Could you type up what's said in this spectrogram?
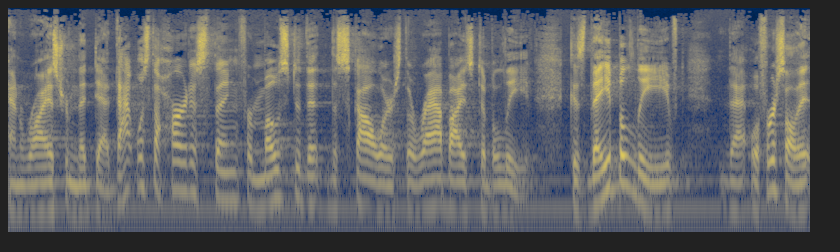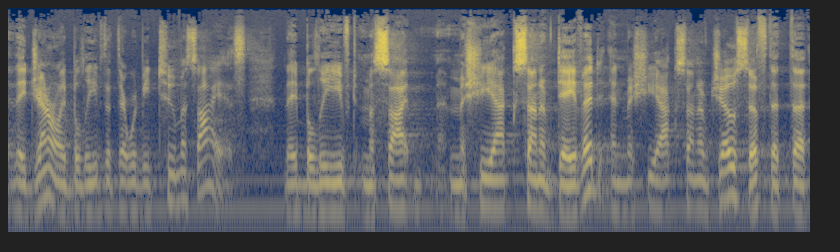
and rise from the dead. That was the hardest thing for most of the, the scholars, the rabbis, to believe, because they believed that, well, first of all, they, they generally believed that there would be two Messiahs they believed Messiah, Mashiach, son of David, and Mashiach, son of Joseph, that the,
